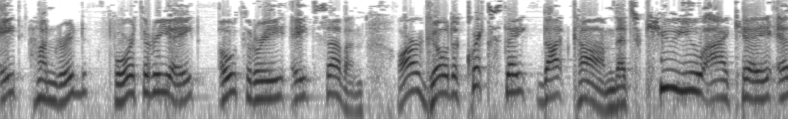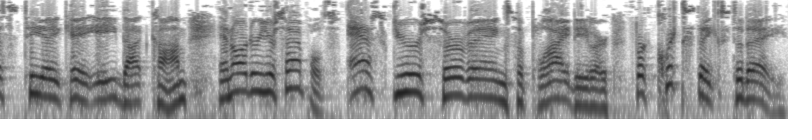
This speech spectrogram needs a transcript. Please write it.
800-438-0387 or go to quikstake.com. That's Q-U-I-K-S-T-A-K-E dot com and order your samples. Ask your surveying supply dealer for quick stakes today.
